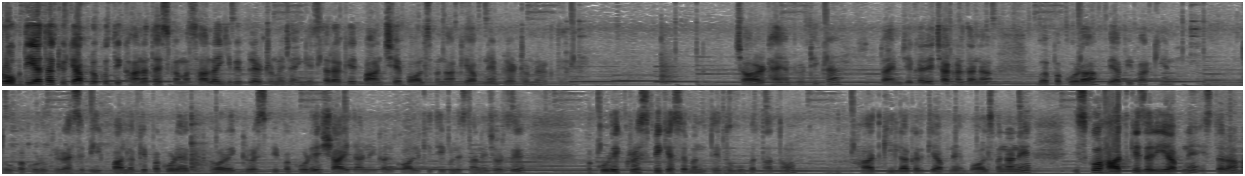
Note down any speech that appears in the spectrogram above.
रोक दिया था, क्योंकि आप लोग को दिखाना था इसका मसाला, ये भी प्लेटर में जाएँगे। इस तरह के पाँच छः बॉल्स बना के अपने प्लेटर में रख देने चार ठाहियाँ पियो ठीकु आहे टाइम जे करे छाकाणि त न ॿ पकौड़ा बि बाक़ी आहिनि दो पकौड़ों की रेसिपी एक पालक के पकौड़े और एक क्रिस्पी पकौड़े। शाहिदा ने कल कॉल की थी गुलिस्तानी ज़ोर से। पकौड़े क्रिस्पी कैसे बनते हैं तो वो बताता हूँ। हाथ गीला करके अपने बॉल्स बनाने इसको हाथ के ज़रिए आपने इस तरह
